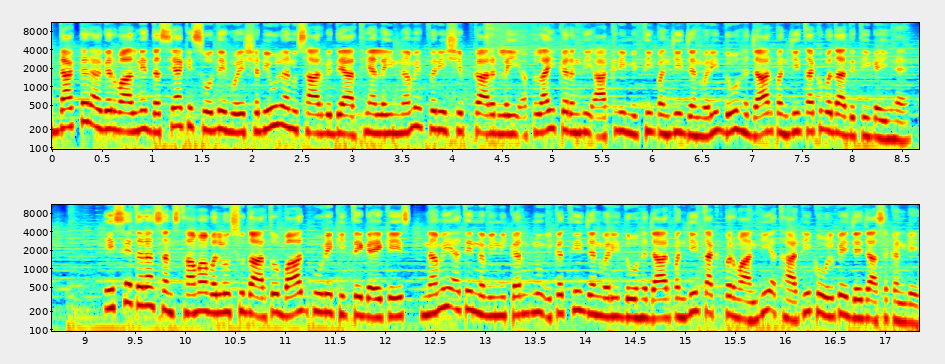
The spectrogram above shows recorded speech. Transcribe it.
ਡਾਕਟਰ ਅਗਰਵਾਲ ਨੇ ਦੱਸਿਆ ਕਿ ਸੋਧੇ ਹੋਏ ਸ਼ਡਿਊਲ ਅਨੁਸਾਰ ਵਿਦਿਆਰਥੀਆਂ ਲਈ ਨਵੇਂ ਫਰੀਸ਼ਿਪ ਕਾਰਡ ਲਈ ਅਪਲਾਈ ਕਰਨ ਦੀ ਆਖਰੀ ਮਿਤੀ 25 ਜਨਵਰੀ 2025 ਤੱਕ ਵਧਾ ਦਿੱਤੀ ਗਈ ਹੈ। ਇਸੇ ਤਰ੍ਹਾਂ ਸੰਸਥਾਵਾਂ ਵੱਲੋਂ ਸੁਧਾਰ ਤੋਂ ਬਾਅਦ ਪੂਰੇ ਕੀਤੇ ਗਏ ਕੇਸ ਨਵੇਂ ਅਤੇ ਨਵੀਨੀਕਰਨ ਨੂੰ 31 ਜਨਵਰੀ 2025 ਤੱਕ ਪ੍ਰਵਾਨਗੀ ਅਥਾਰਟੀ ਕੋਲ ਭੇਜੇ ਜਾ ਸਕਣਗੇ।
